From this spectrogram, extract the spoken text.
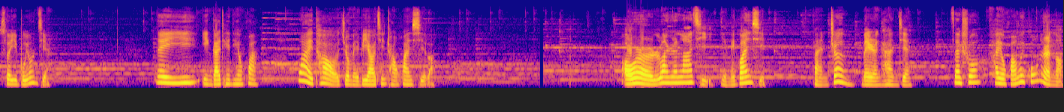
所以不用剪。内衣应该天天换，外套就没必要经常换洗了。偶尔乱扔垃圾也没关系，反正没人看见。再说，还有环卫工人呢。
